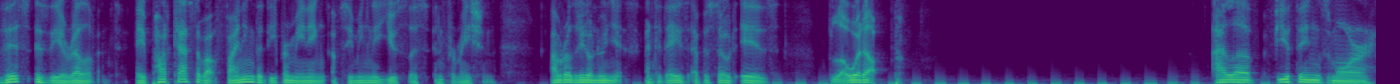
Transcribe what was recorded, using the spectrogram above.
This is The Irrelevant, a podcast about finding the deeper meaning of seemingly useless information. I'm Rodrigo Nunez, and today's episode is Blow It Up. I love few things more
